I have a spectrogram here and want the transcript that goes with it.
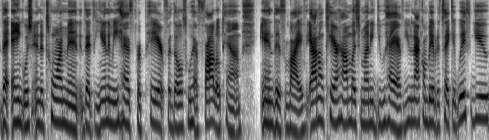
the anguish and the torment that the enemy has prepared for those who have followed him in this life. I don't care how much money you have. You're not going to be able to take it with you.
